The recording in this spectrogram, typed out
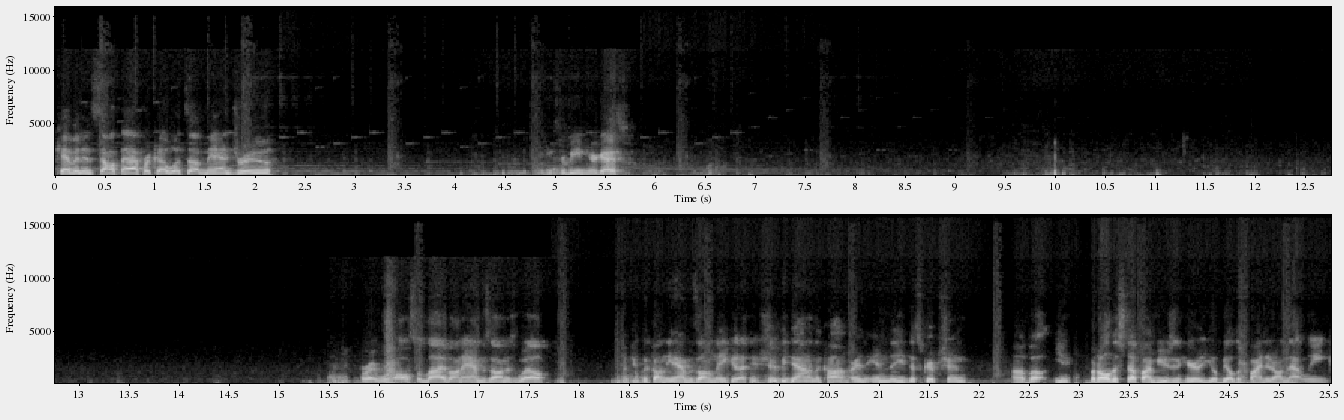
Kevin in South Africa, what's up, man? Drew, thanks for being here, guys. All right, we're also live on Amazon as well. If you click on the Amazon link, it should be down in the com- in, in the description. Uh, but you, but all the stuff I'm using here, you'll be able to find it on that link.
